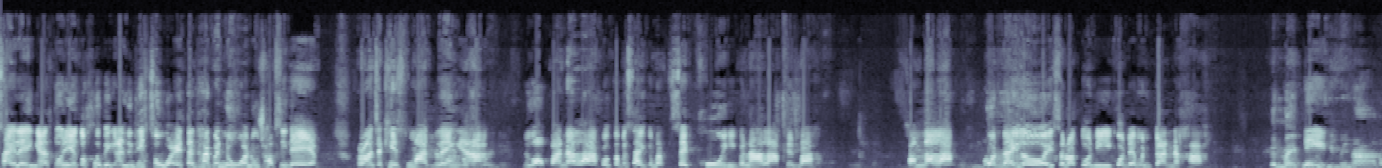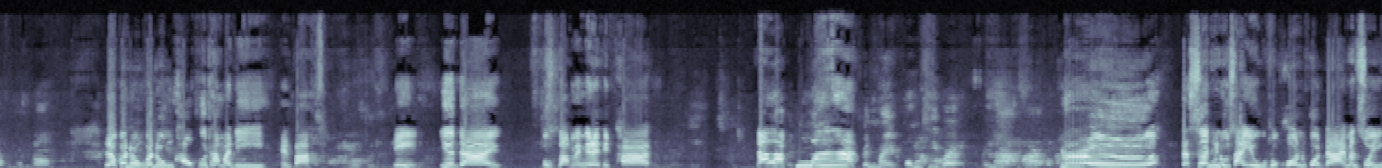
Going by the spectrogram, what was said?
ใส่อะไรอย่างเงี้ยตัวเนี้ยก็คือเป็นอีกอันหนึ่งที่สวย แต่ถ้าเป็นหนูอะหนูชอบสีแดงกำลังจะคริสต์มาสอะไรอย่างเงี้ยนึกออกปะน่ารักแล้วก็ไปใส่กับแบบเซ็ตคู่อย่างงี้ก็น่ารักเห็นปะความน่ารักกดได้เลยสำหรับตัวนี้กดได้เหมือนกันนะคะ เป็นไหมพรนี่มที่ไม่หนาเนาะคุณผมเนาะ แล้วกระดุมกระดุมเขาคือทำมาดีเห็นปะนี่ ยืดได้ถูกต้องไม่มีอะไรผิดพลาด น่ารักมาก เป็นไหมพรมที่แบบไม่หนามาก หรือแต่เสื้อที่หนูใส่อยู่ทุกคนกดได้มันสวยจ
